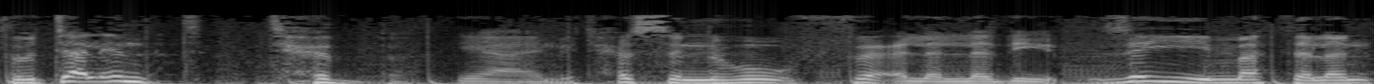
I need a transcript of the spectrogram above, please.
فبالتالي أنت تحبه يعني تحس إنه هو فعلا لذيذ. زي مثلا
